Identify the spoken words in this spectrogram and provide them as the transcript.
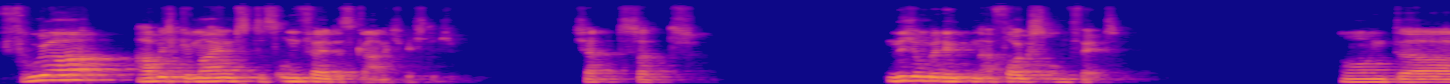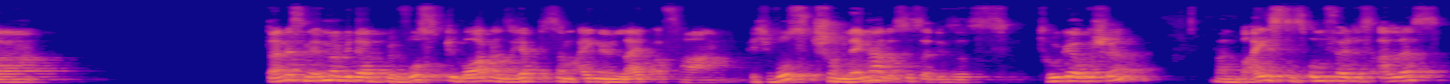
Früher habe ich gemeint, das Umfeld ist gar nicht wichtig. Ich hatte, ich hatte nicht unbedingt ein Erfolgsumfeld. Und äh, dann ist mir immer wieder bewusst geworden, also ich habe das am eigenen Leib erfahren. Ich wusste schon länger, das ist ja dieses Trügerische, man weiß, das Umfeld ist alles,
